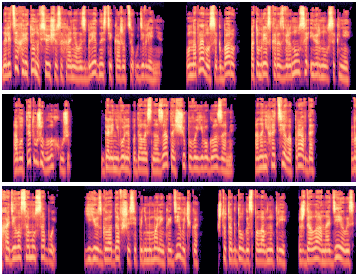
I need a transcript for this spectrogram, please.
На лице Харитона все еще сохранялась бледность и, кажется, удивление. Он направился к бару, потом резко развернулся и вернулся к ней. А вот это уже было хуже. Галя невольно подалась назад, ощупывая его глазами. Она не хотела, правда. Выходила само собой. Ее изголодавшаяся по нему маленькая девочка, что так долго спала внутри, ждала, надеялась,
